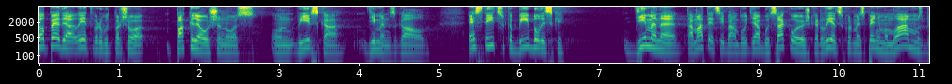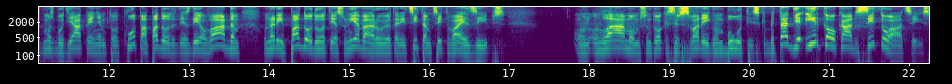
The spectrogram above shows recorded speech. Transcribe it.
Vēl pēdējā lieta varbūt par šo pakļaušanos un vīrs kā ģimenes galvu. Es ticu, ka bībeliski ģimenē tām attiecībām būtu jābūt sekojošām, ka ir lietas, kur mēs pieņemam lēmumus, bet mums būtu jāpieņem to kopā, padodoties Dieva vārdam, un arī padodoties un ievērojot arī citam citu vajadzības. Un, un lēmumus, un to, kas ir svarīgi un būtiski. Bet tad, ja ir kaut kādas situācijas,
